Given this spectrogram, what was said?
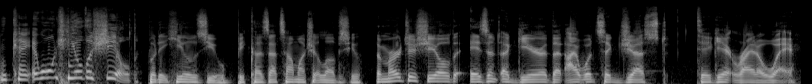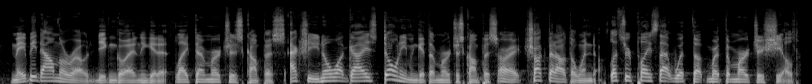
Okay, it won't heal the shield, but it heals you because that's how much it loves you. The Murch's shield isn't a gear that I would suggest to get right away. Maybe down the road, you can go ahead and get it, like the Murch's Compass. Actually, you know what, guys? Don't even get the Murch's Compass. All right, chuck that out the window. Let's replace that with the, with the Murch's Shield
